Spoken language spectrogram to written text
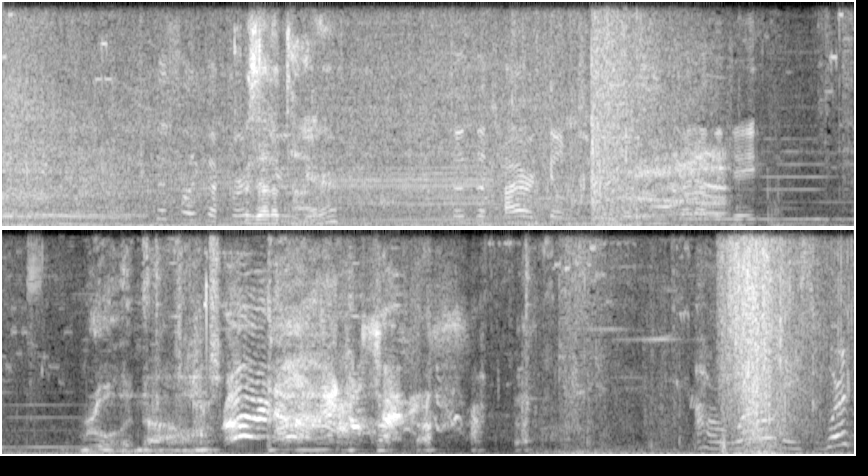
That's like the first Was that a tire? hits- The, the tire killed two of us right out of the gate. Rolling now. Right into service. Our world is worth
